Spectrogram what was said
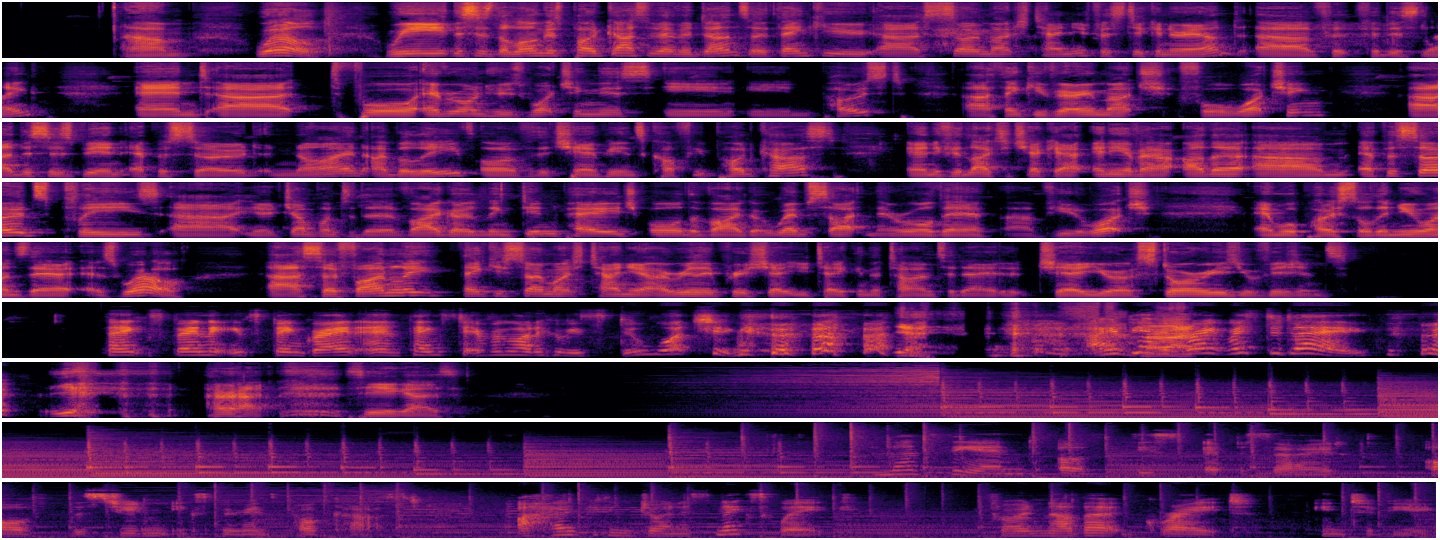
Um, well, we this is the longest podcast we've ever done, so thank you uh, so much, Tanya, for sticking around uh, for for this length. And uh, for everyone who's watching this in, in post, uh, thank you very much for watching. Uh, this has been episode nine, I believe, of the Champions Coffee podcast. And if you'd like to check out any of our other um, episodes, please uh, you know jump onto the Vygo LinkedIn page or the Vygo website, and they're all there for you to watch. And we'll post all the new ones there as well. Uh, so, finally, thank you so much, Tanya. I really appreciate you taking the time today to share your stories, your visions. Thanks, Ben. It's been great. And thanks to everyone who is still watching. yeah. I hope you have All a great rest of day. yeah. All right. See you guys. And that's the end of this episode of the Student Experience Podcast. I hope you can join us next week for another great interview.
